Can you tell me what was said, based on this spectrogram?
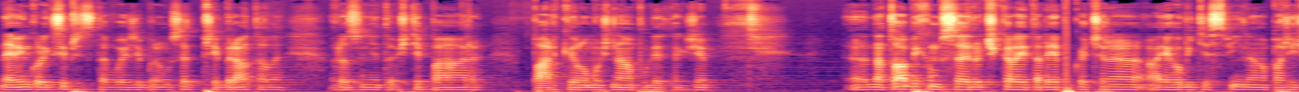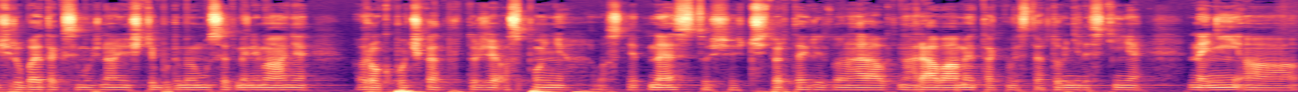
nevím, kolik si představuje, že bude muset přibrat, ale rozhodně to ještě pár pár kilo možná bude, takže eh, na to, abychom se dočkali tady Pokačera a jeho vítězství na paříž roubaix tak si možná ještě budeme muset minimálně rok počkat, protože aspoň vlastně dnes, což je čtvrtek, kdy to nahráváme, tak ve startovní listině není a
